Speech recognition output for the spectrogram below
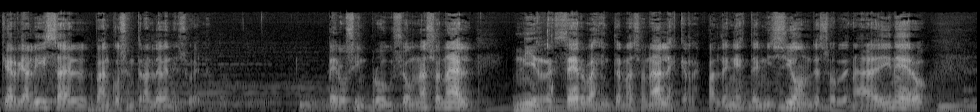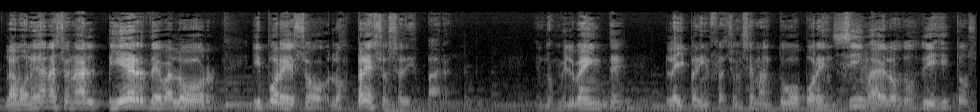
que realiza el Banco Central de Venezuela. Pero sin producción nacional ni reservas internacionales que respalden esta emisión desordenada de dinero, la moneda nacional pierde valor y por eso los precios se disparan. En 2020, la hiperinflación se mantuvo por encima de los dos dígitos,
